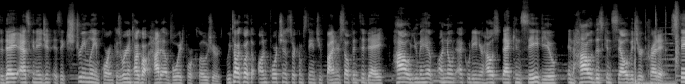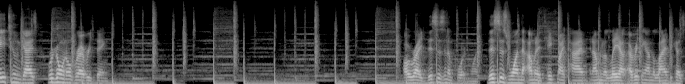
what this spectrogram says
Today, Ask an Agent is extremely important because we're going to talk about how to avoid foreclosures. We talk about the unfortunate circumstance you find yourself in today, how you may have unknown equity in your house that can save you, and how this can salvage your credit. Stay tuned, guys. We're going over everything. All right, this is an important one. This is one that I'm gonna take my time and I'm gonna lay out everything on the line because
